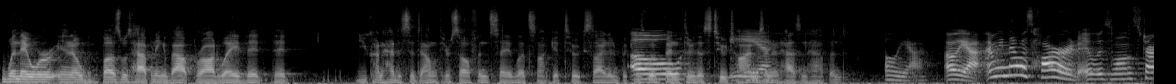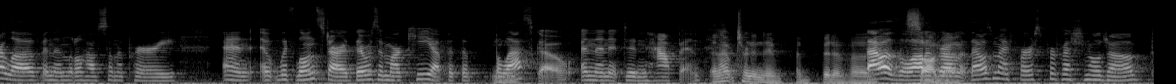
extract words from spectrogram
when they were, you know, buzz was happening about Broadway that, that you kind of had to sit down with yourself and say, let's not get too excited because we've Oh, been through this two times and it hasn't happened? Oh yeah, oh yeah. I mean that was hard. It was Lone Star Love and then Little House on the Prairie, and uh, with Lone Star there was a marquee up at the Mm-hmm. Belasco, and then it didn't happen. And that turned into a bit of a That was a lot saga. of drama. That was my first professional job,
